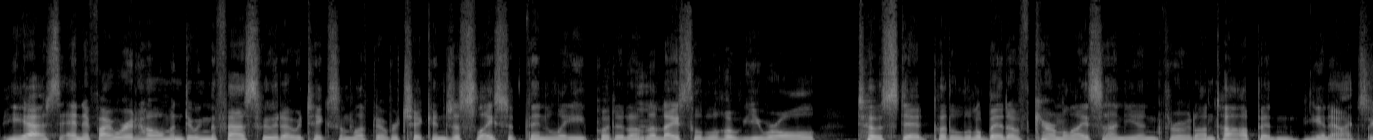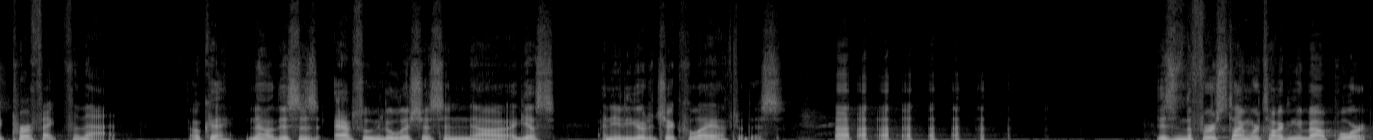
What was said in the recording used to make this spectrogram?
Yes. And if I were at home and doing the fast food, I would take some leftover chicken, just slice it thinly, put it on a nice little hoagie roll, toast it, put a little bit of caramelized onion, throw it on top, and, you know, Nice. be perfect for that. Okay. No, this is absolutely delicious, and uh, I guess I need to go to Chick Fil A after this. this is the first time we're talking about port,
